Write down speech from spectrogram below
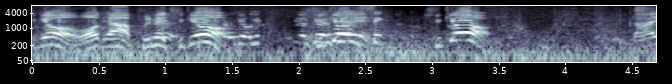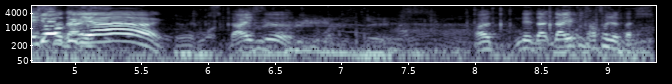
죽여. 워 야 불매 죽여. 여기 여기 여기 죽여 여기. 이. 새 죽여. 나이스 죽여 나이스. 그냥. 나이스. 아 근데 나, 나 일꾼 다 털렸다 씨.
